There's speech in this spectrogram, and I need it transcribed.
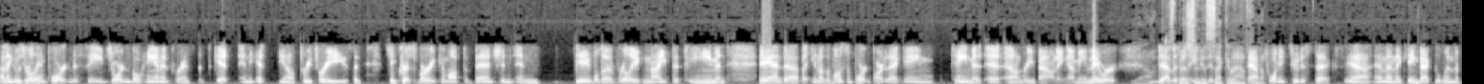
I think it was really important to see Jordan Bohannon, for instance, get and hit you know three threes and see Kris Murray come off the bench and and be able to really ignite the team and and uh, but you know the most important part of that game came at, at on rebounding. I mean they were Yeah, devastated especially the in second half, half yep. twenty two to six. Yeah, and then they came back to win the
